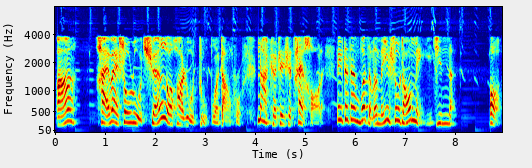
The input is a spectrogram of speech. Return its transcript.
啊，海外收入全额划入主播账户，那可真是太好了。哎，但但我怎么没收着美金呢？哦，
